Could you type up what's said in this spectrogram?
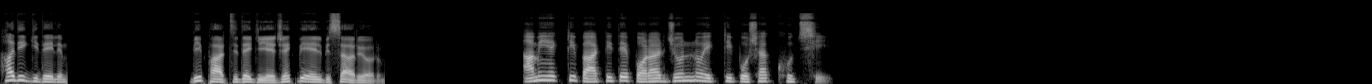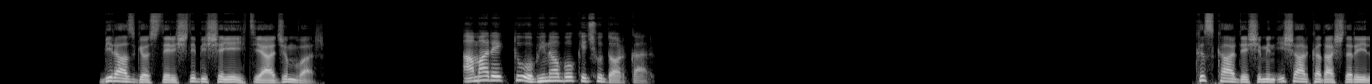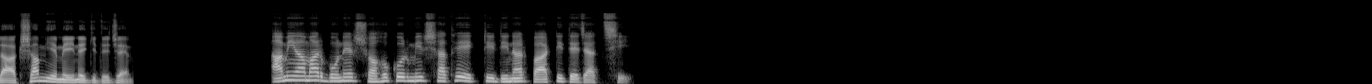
Hadi gidelim. Bir partide giyecek bir elbise arıyorum. আমি একটি পার্টিতে পরার জন্য একটি পোশাক খুঁজছি Biraz gösterişli bir şeye ihtiyacım var. আমার একটু অভিনব কিছু দরকার Kız kardeşimin iş arkadaşlarıyla akşam yemeğine gideceğim. আমি আমার বোনের সহকর্মীর সাথে একটি ডিনার পার্টিতে যাচ্ছি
